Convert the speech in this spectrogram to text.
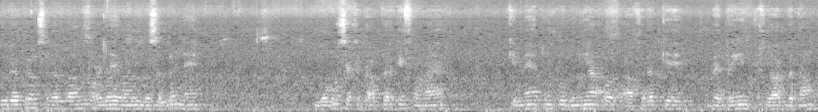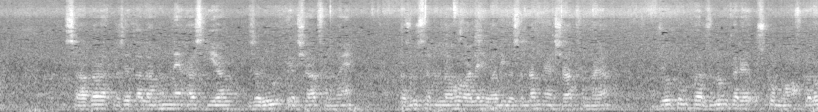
حضور اکرم صلی اللہ علیہ وآلہ وسلم نے لوگوں سے خطاب کر کے فرمایا کہ میں تم کو دنیا اور آخرت کے بہترین اخلاق بتاؤں۔ صحابہ رضی اللہ عنہ نے عرض کیا، ضرور ارشاد فرمائیں۔ حضور صلی اللہ علیہ وآلہ وسلم نے ارشاد فرمایا، جو تم پر ظلم کرے اس کو معاف کرو،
